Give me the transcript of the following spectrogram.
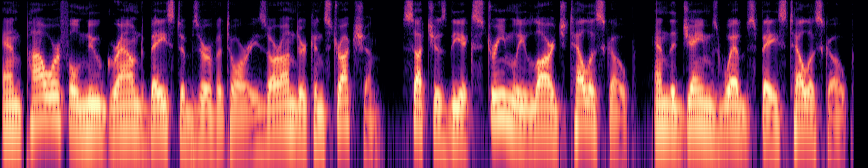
and powerful new ground-based observatories are under construction, such as the Extremely Large Telescope and the James Webb Space Telescope.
